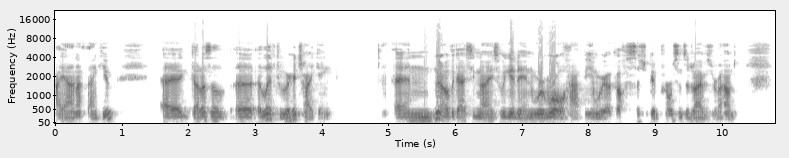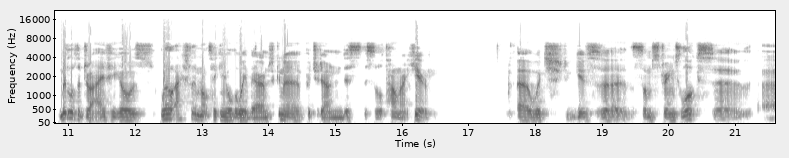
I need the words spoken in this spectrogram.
hi Anna, thank you, uh, got us a, a, lift. We were hitchhiking. And, you know, the guy seemed nice. We get in, we're, we're all happy, and we're like, oh, such a good person to drive us around. Middle of the drive, he goes, well, actually, I'm not taking you all the way there. I'm just going to put you down in this, this little town right here. Uh, which gives uh, some strange looks uh, uh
